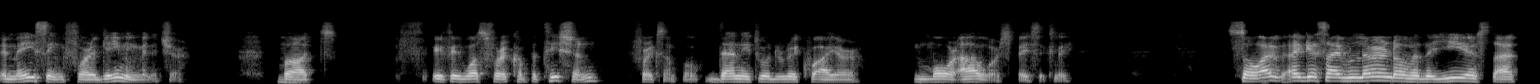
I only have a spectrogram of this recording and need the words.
amazing for a gaming miniature mm. but if it was for a competition, for example, then it would require more hours basically. So I, I, guess I've learned over the years that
